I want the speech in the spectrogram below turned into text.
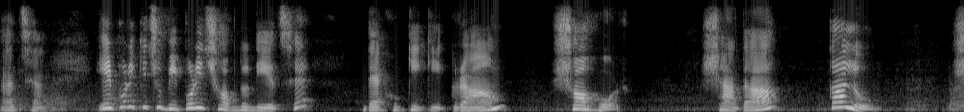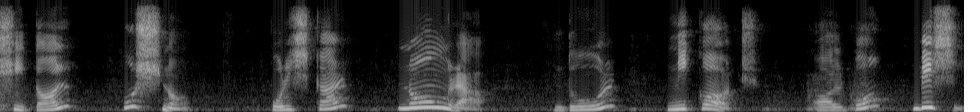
আচ্ছা এরপরে কিছু বিপরীত শব্দ দিয়েছে। দেখো কি কি, গ্রাম, শহর। সাদা, কালো, শীতল, উষ্ণ, পরিষ্কার, নোংরা, দূর, নিকট, অল্প, বেশি।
